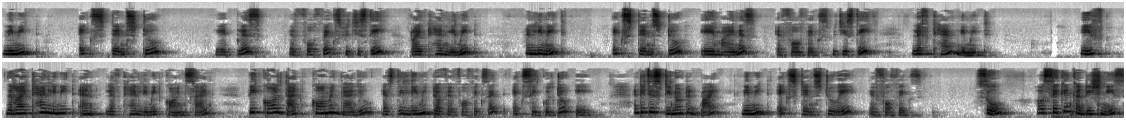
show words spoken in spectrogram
limit x tends to a plus f of x which is the right hand limit and limit x tends to a minus f of x which is the left hand limit. If the right hand limit and left hand limit coincide, we call that common value as the limit of f of x at x equal to a and it is denoted by limit x tends to a f of x. So, our second condition is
